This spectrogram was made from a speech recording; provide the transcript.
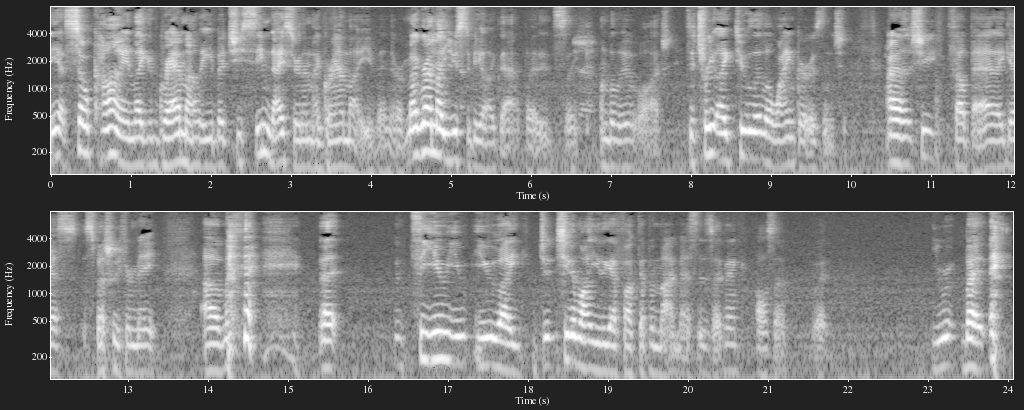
Yeah, so kind, like a grandma-y, but she seemed nicer than my grandma even. Or my grandma used to be like that, but it's like Yeah. unbelievable actually to treat like two little wankers and she, I don't know, she felt bad, I guess, especially for me. Um, but to you, you you like j- she didn't want you to get fucked up in my messes. I think also, but you were, but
